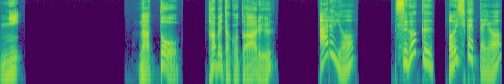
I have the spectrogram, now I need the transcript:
2納豆食べたことある？あるよ。すごく美味しかったよ。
